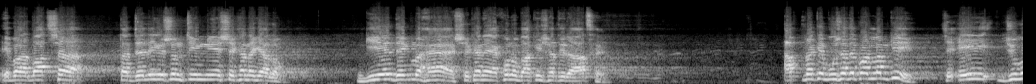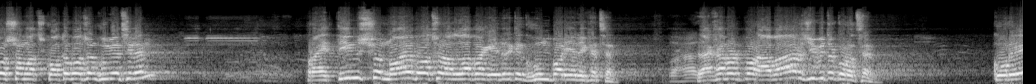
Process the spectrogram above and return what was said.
এবার বাচ্চা তার ডেলিগেশন টিম নিয়ে সেখানে গেল। গিয়ে দেখল হ্যাঁ সেখানে এখনও বাকি সাথীরা আছে। আপনাকে বুঝাতে পারলাম কি? যে এই যুব সমাজ কত বছর ঘুমিয়েছিলেন? প্রায় তিনশো নয় বছর আল্লাপাক এদেরকে ঘুম পাড়িয়ে রেখেছেন। রাখানোর পর আবার জীবিত করেছেন। করে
